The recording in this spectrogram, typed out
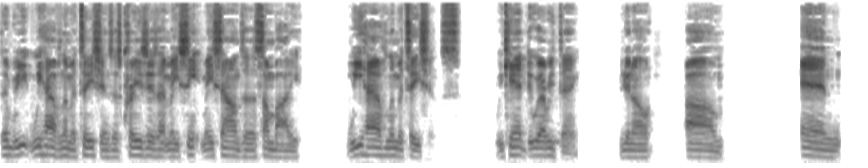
Then we we have limitations. As crazy as that may seem, may sound to somebody, we have limitations. We can't do everything, you know. Um, and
